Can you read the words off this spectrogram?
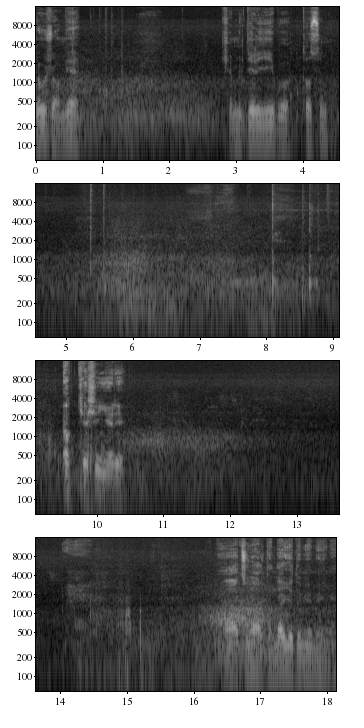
Uşağım ye. Kemikleri iyi bu tosun. Yok keşin yeri. Ağacın altında yedim yemeğini.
